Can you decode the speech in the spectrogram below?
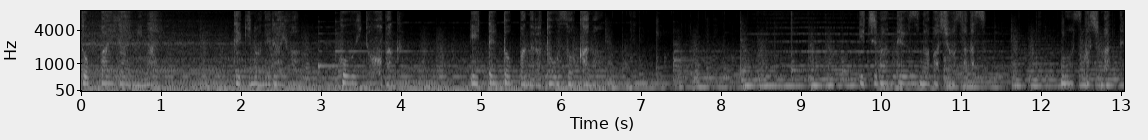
突破以外にない。敵の狙いは包囲と捕獲。一点突破なら逃走可能。一番手薄な場所を探す。もう少し待って。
